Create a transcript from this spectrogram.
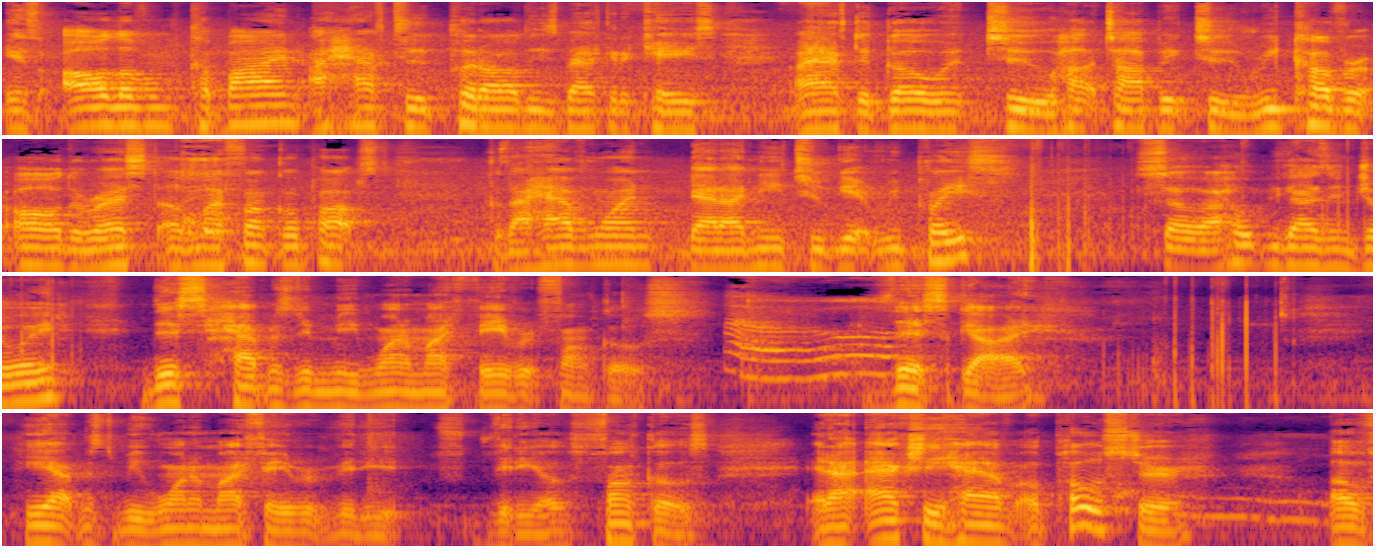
is all of them combined. I have to put all these back in the case. I have to go to Hot Topic to recover all the rest of my Funko Pops. Because I have one that I need to get replaced. So I hope you guys enjoyed. This happens to be one of my favorite Funkos. This guy. He happens to be one of my favorite video videos, Funkos. And I actually have a poster of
